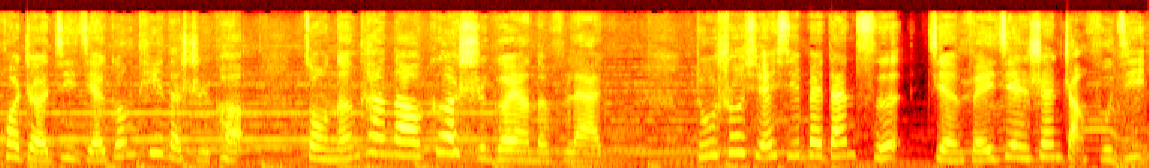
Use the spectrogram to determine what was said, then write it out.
或者季节更替的时刻，总能看到各式各样的 flag。读书学习背单词，减肥健身长腹肌，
